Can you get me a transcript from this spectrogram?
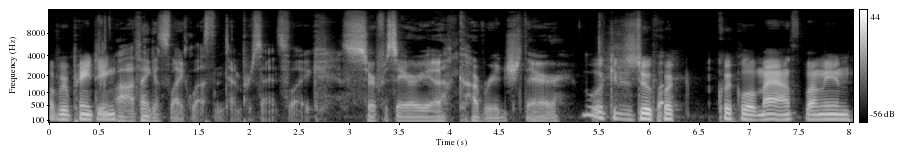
of your painting. Uh, I think it's like less than ten percent. It's like surface area coverage there. We could just do a quick, quick little math. But I mean,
